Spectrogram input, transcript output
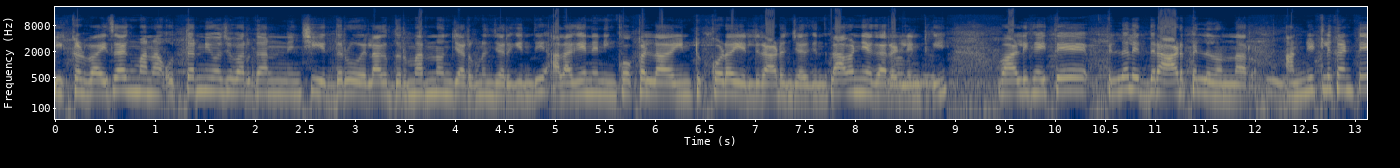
ఇక్కడ వైజాగ్ మన ఉత్తర నియోజకవర్గాన్ని నుంచి ఇద్దరు ఇలా దుర్మరణం జరగడం జరిగింది. అలాగే నేను ఇంకొకళ్ళ ఇంటికి కూడా వెళ్ళి రావడం జరిగింది. లావణ్య గారు వాళ్ళ ఇంటికి. వాళ్ళకైతే పిల్లలు ఇద్దరు ఆడపిల్లలు ఉన్నారు. అన్నిట్లకంటే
